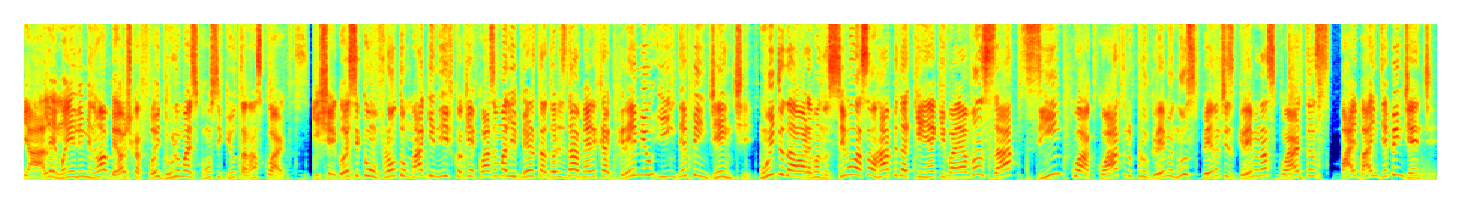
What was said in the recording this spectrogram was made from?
E a Alemanha eliminou a Bélgica, foi duro, mas conseguiu estar tá nas quartas. E chegou esse confronto magnífico aqui, quase uma Libertadores da América, Grêmio e Independiente. Muito da hora, mano. Simulação rápida, quem é que vai avançar? 5 a 4 pro Grêmio nos pênaltis, Grêmio nas quartas. Bye bye Independiente.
